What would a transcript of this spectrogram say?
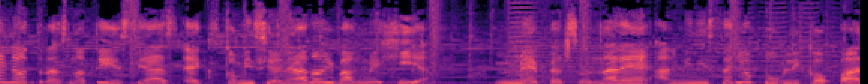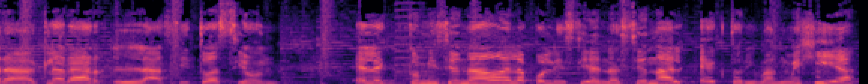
En otras noticias, excomisionado Iván Mejía, me personaré al Ministerio Público para aclarar la situación. El excomisionado de la Policía Nacional, Héctor Iván Mejía,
